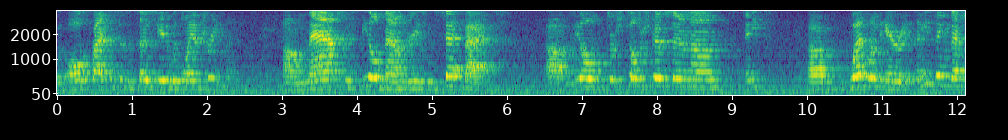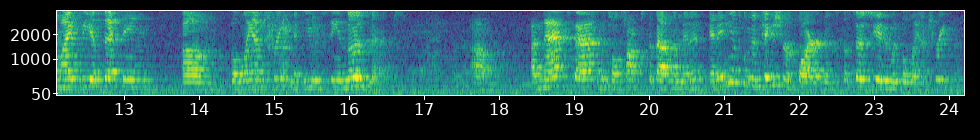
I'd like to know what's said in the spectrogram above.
with all the practices associated with land treatment. Um, maps and field boundaries and setbacks, uh, filter, filter strips and um, any um, wetland areas, anything that might be affecting um, the land treatment you would see in those maps. Um, a NACSAT, which I'll talk about in a minute, and any implementation requirements associated with the land treatment.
